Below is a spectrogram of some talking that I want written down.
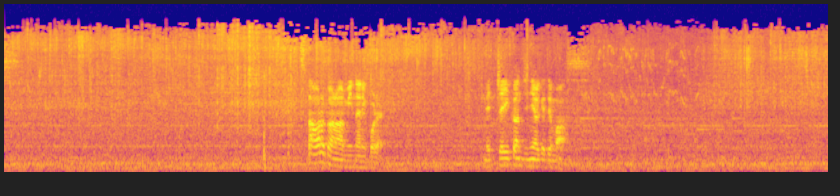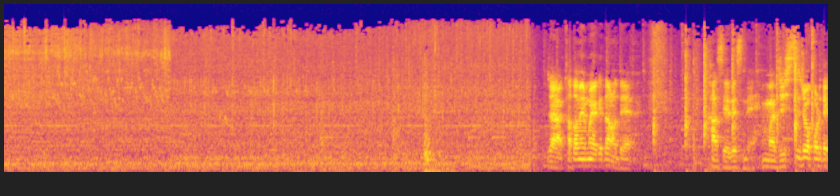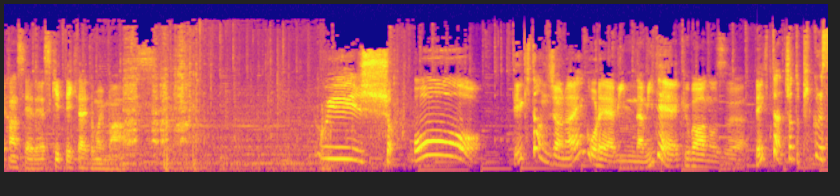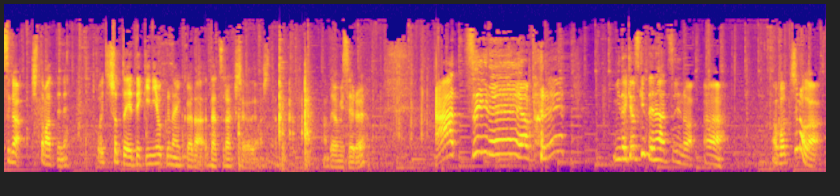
伝わるかなみんなにこれ。めっちゃいい感じに焼けてます。じゃあ片面も焼けたので完成ですね。まあ実質上これで完成です。切っていきたいと思います。よいしょ。おおできたんじゃない？これ。みんな見て。キュバーノズできたちょっとピクルスが。ちょっと待ってね。こいつちょっと絵的に良くないから脱落者が出ました。反対を見せる？熱いねやっぱね。みんな気をつけてね熱いのは。うん、まあ、こっちのが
